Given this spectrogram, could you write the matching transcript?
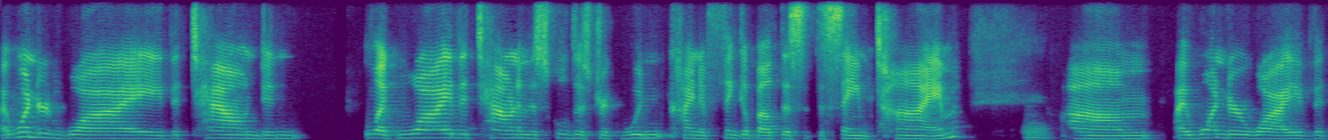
I wondered why the town didn't like why the town and the school district wouldn't kind of think about this at the same time. Mm. Um, I wonder why the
